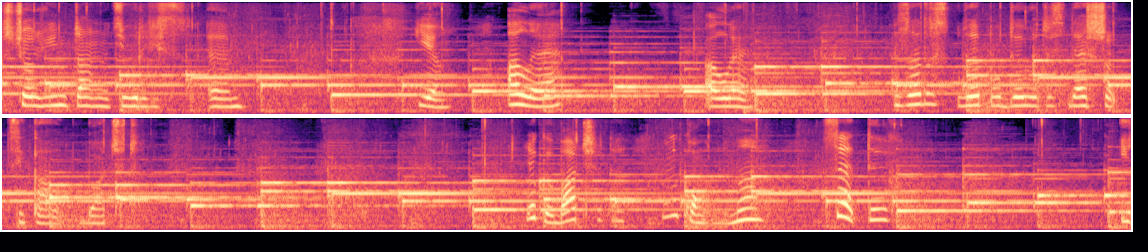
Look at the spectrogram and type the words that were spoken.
що він там на цій ріс ем, є. Але, але зараз ви подивитесь дещо цікаве бачите. Як ви бачите, нікого нема, все тихо. І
